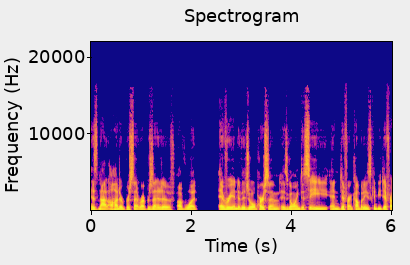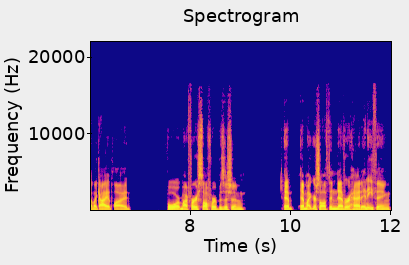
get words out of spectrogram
is not 100% representative of what every individual person is going to see and different companies can be different. Like I applied for my first software position at, at Microsoft and never had anything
